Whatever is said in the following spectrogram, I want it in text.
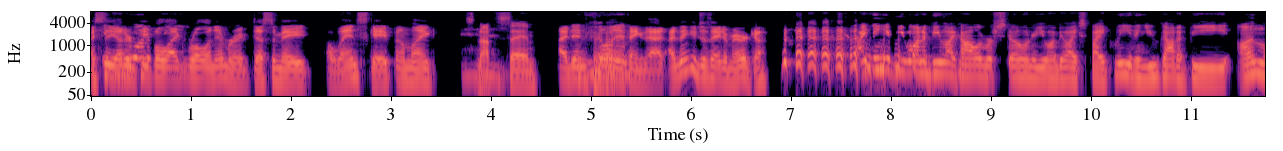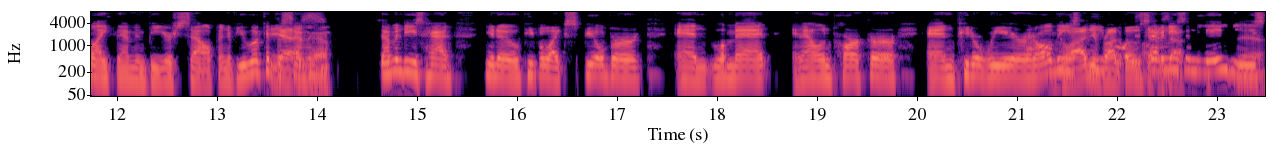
I see other people like Roland Emmerich decimate a landscape, and I'm like, It's not the same. I didn't feel anything that. I think you just hate America. I think if you want to be like Oliver Stone or you want to be like Spike Lee, then you got to be unlike them and be yourself. And if you look at the Yes. 70s, Yeah. 70s had, you know, people like Spielberg and Lumet and Alan Parker and Peter Weir and all I'm these glad you people brought in those the guys 70s up. and the 80s.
